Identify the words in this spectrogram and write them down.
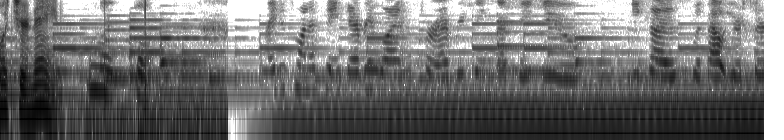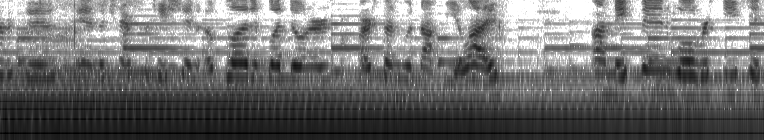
What's your name? Nathan. I just want to thank everyone for everything that they do because without your services and the transportation of blood and blood donors, our son would not be alive. Uh, Nathan will receive his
